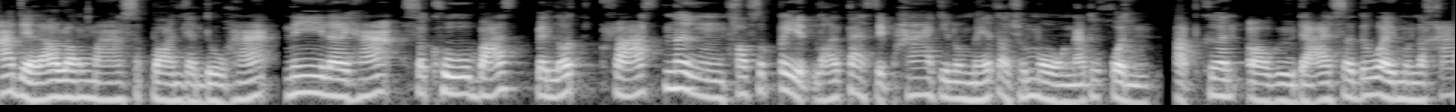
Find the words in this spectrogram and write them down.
อะเดี๋ยวเราลองมาสปอนกันดูฮะ นี่เลยฮะสคูบัสเป็นรถคลาส1ท็อปสปีด185 กิโลเมตรต่อชั่วโมงนะทุกคน ขับเคลื่อน all wheel drive ซะด้วยมูลค่า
